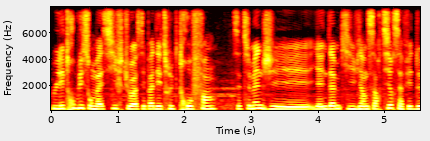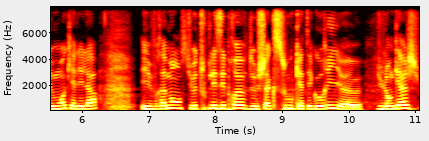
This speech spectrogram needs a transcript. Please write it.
les troubles ils sont massifs, tu vois, c'est pas des trucs trop fins. Cette semaine, il y a une dame qui vient de sortir, ça fait deux mois qu'elle est là. Et vraiment, si tu veux, toutes les épreuves de chaque sous-catégorie euh, du langage,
